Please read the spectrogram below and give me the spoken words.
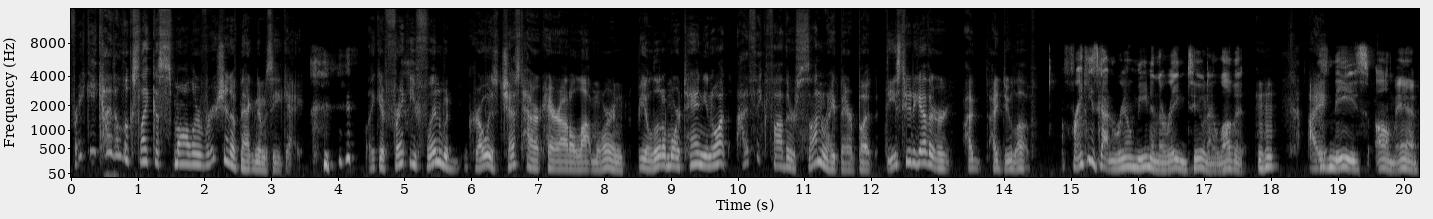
Frankie kind of looks like a smaller version of Magnum CK." like if Frankie Flynn would grow his chest hair, hair out a lot more and be a little more tan, you know what? I think father son right there, but these two together are, I I do love. Frankie's gotten real mean in the ring too, and I love it. Mhm. I His knees. Oh man.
